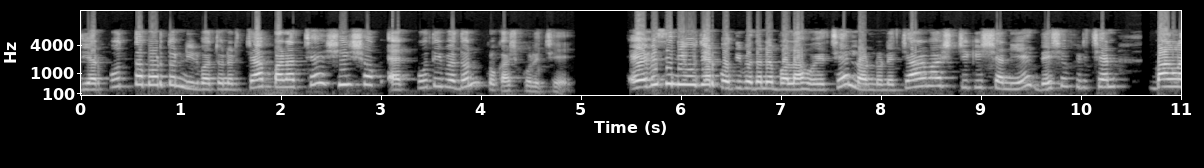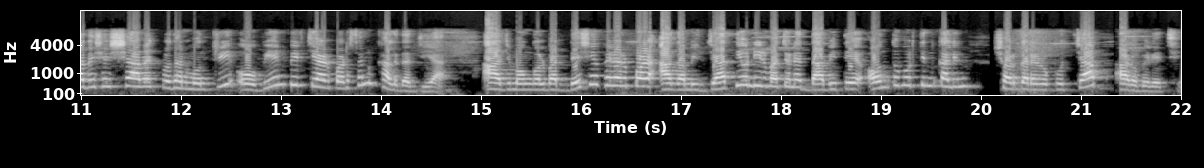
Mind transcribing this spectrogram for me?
জিয়ার প্রত্যাবর্তন নির্বাচনের চাপ বাড়াচ্ছে, শীর্ষক এক প্রতিবেদন প্রকাশ করেছে। এবিসি নিউজের প্রতিবেদনে বলা হয়েছে, লন্ডনে চার মাস চিকিৎসা নিয়ে দেশে ফিরছেন বাংলাদেশের সাবেক প্রধানমন্ত্রী ও বিএনপির চেয়ারপারসন খালেদা জিয়া। আজ মঙ্গলবার দেশে ফেরার পর আগামী জাতীয় নির্বাচনের দাবিতে অন্তর্বর্তীকালীন সরকারের উপর চাপ আরও বেড়েছে।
